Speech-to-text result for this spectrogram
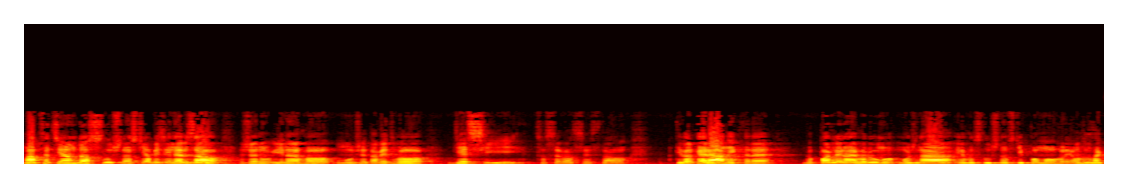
má přeci jenom dost slušnosti, aby si nevzal ženu jiného muže. Ta věc ho děsí, co se vlastně stalo. A ty velké rány, které dopadly na jeho dům, možná jeho slušnosti pomohly. Ono to tak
